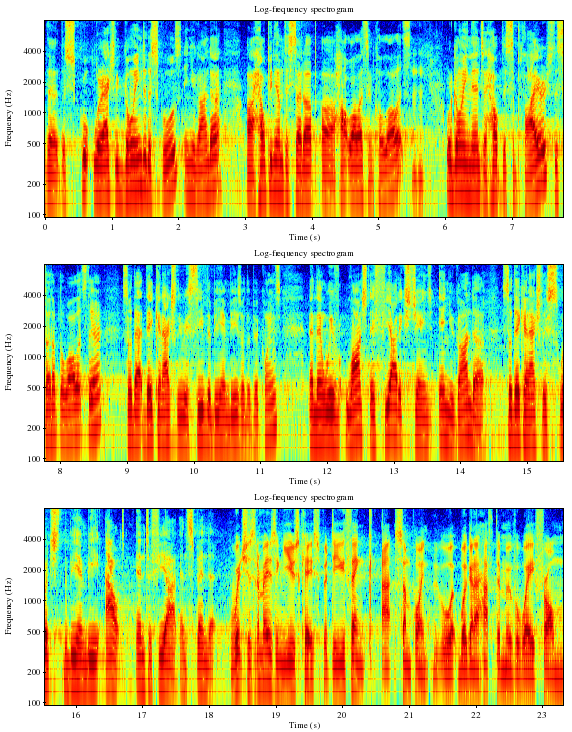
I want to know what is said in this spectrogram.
the, the school. We're actually going to the schools in Uganda. uh, helping them to set up uh, hot wallets and cold wallets. Mm-hmm. We're going then to help the suppliers to set up the wallets there so that they can actually receive the BNBs or the Bitcoins. And then we've launched a fiat exchange in Uganda so they can actually switch the BNB out into fiat and spend it. Which is an amazing use case, but do you think at some point we're going to have to move away from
